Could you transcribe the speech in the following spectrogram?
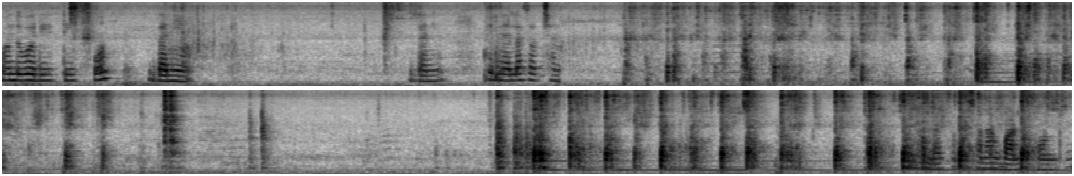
ಒಂದೂವರೆ ಟೀ ಸ್ಪೂನ್ ಧನಿಯಾ. ಧನಿಯಾ. ಇದನ್ನೆಲ್ಲ ಸ್ವಲ್ಪ ಚೆನ್ನಾಗಿ ಎಲ್ಲ ಸ್ವಲ್ಪ ಚೆನ್ನಾಗಿ ಬಾಡಿಸ್ಕೊಂಡ್ರೆ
